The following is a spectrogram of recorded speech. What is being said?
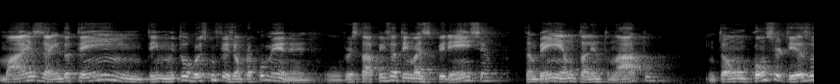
mas ainda tem, tem muito arroz com feijão para comer, né? O Verstappen já tem mais experiência, também é um talento nato, então com certeza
